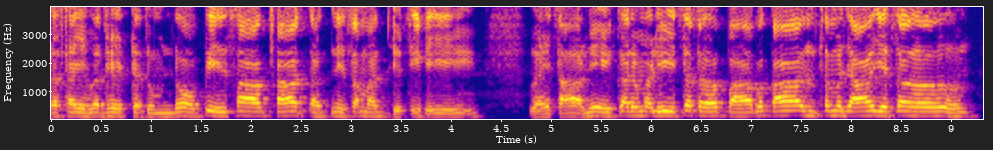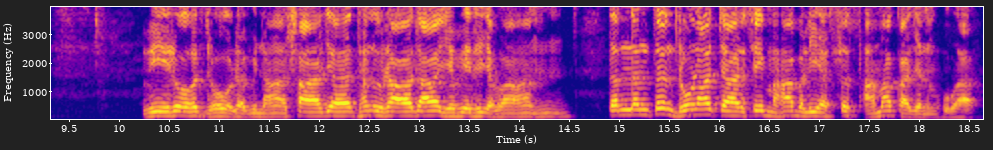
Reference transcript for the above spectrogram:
तथा धृष्ट दुम्नोपि साक्षात अग्निसमद्युति। वैताने कर्मणि तत पावकान समझायत वीरो द्रोण विनाशाय धनुराधाय वीरजवान। तदनंतर द्रोणाचार्य से महाबली अश्वस्थामा का जन्म हुआ।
